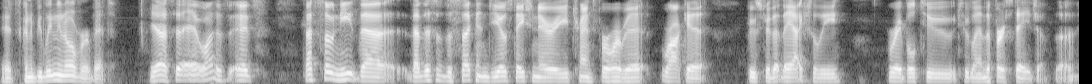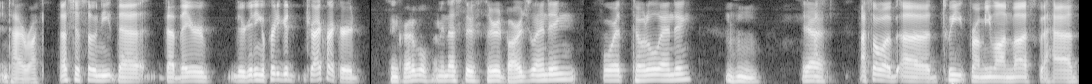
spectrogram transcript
it's going to be leaning over a bit. Yes, it it was. It's that's so neat that that this is the second geostationary transfer orbit rocket booster that they actually were able to to land the first stage of the entire rocket. That's just so neat that that they're they're getting a pretty good track record. It's incredible. I mean, that's their third barge landing, fourth total landing. Mm-hmm. Yeah. I saw a, a tweet from Elon Musk that had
